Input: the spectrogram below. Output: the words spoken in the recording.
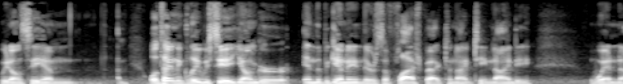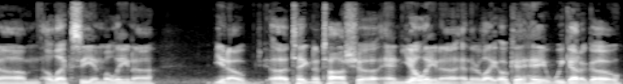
We don't see him. Well, technically, we see a younger in the beginning. There's a flashback to 1990 when um, Alexei and Melina, you know, uh, take Natasha and Yelena, and they're like, okay, hey, we gotta go,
